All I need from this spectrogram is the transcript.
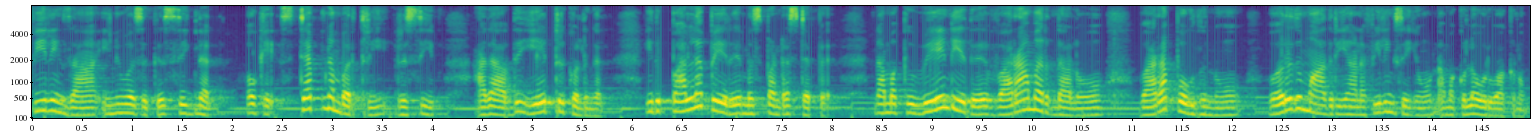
ஃபீலிங்ஸ் தான் யூனிவர்ஸுக்கு signal okay step number three receive அதாவது ஏற்றுக்கொள்ளுங்கள். இது பல பேர் மிஸ் பண்ணுற ஸ்டெப்பு நமக்கு வேண்டியது வராமல் இருந்தாலும் வரப்போகுதுன்னு வருது மாதிரியான ஃபீலிங்ஸையும் நமக்குள்ளே உருவாக்கணும்.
